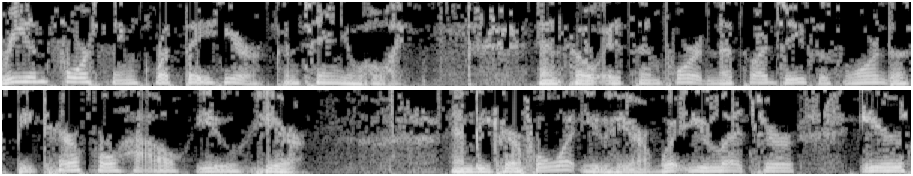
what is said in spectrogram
reinforcing what they hear continually. And so it's important. That's why Jesus warned us be careful how you hear. And be careful what you hear, what you let your ears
